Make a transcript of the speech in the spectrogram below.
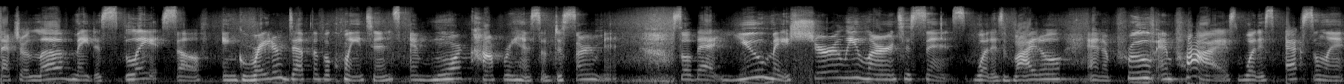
That your love may display itself in greater depth of acquaintance and more comprehensive discernment, so that you may surely learn to sense what is vital and approve and prize what is excellent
